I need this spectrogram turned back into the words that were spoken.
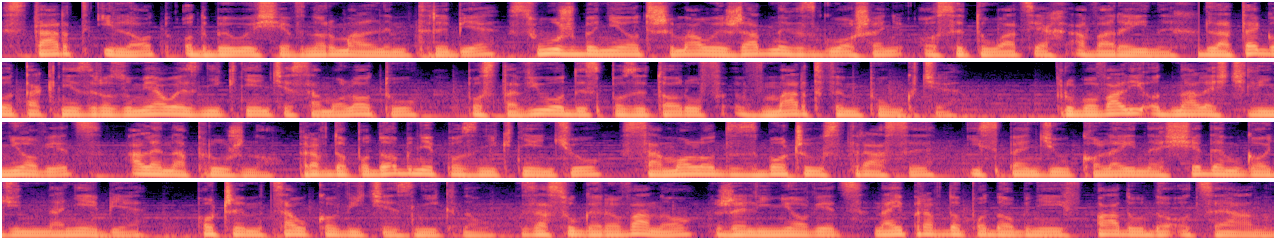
Start i lot odbyły się w normalnym trybie, służby nie otrzymały żadnych zgłoszeń o sytuacjach awaryjnych. Dlatego tak niezrozumiałe zniknięcie samolotu postawiło dyspozytorów w martwym punkcie. Próbowali odnaleźć liniowiec, ale na próżno. Prawdopodobnie po zniknięciu samolot zboczył z trasy i spędził kolejne 7 godzin na niebie, po czym całkowicie zniknął. Zasugerowano, że liniowiec najprawdopodobniej wpadł do oceanu.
